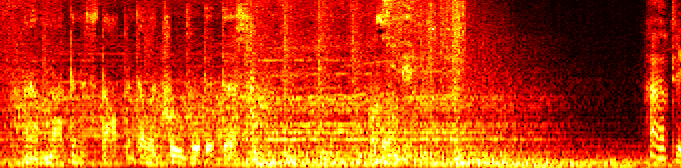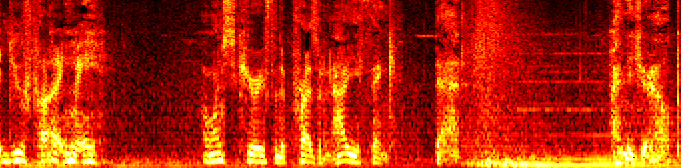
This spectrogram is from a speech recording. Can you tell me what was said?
I am not going to stop until I prove who did this. I love you. How did you find me? I want security for the president. How do you think, Dad? I need your help.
